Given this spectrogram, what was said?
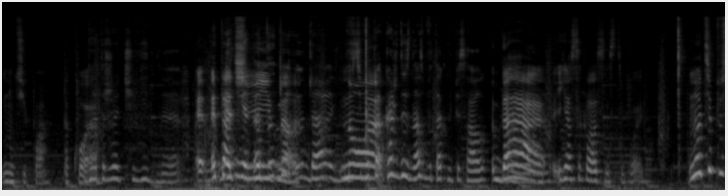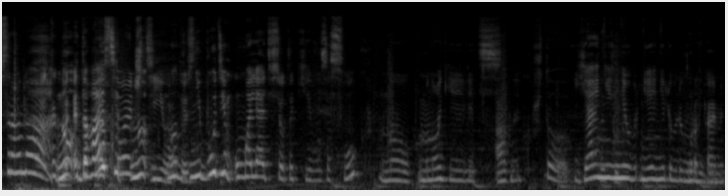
ну, типа, такое. Ну это же очевидно. Э, Это Нет, нет, очевидно. ну, да, Но- типа, ка- каждый из нас бы так написал. Да, наверное. я согласна с тобой. Но, типа, все равно, как Ну, бы, это давайте, простое ну, чтиво. ну, то есть не будем умолять все-таки его заслуг, но многие ведь... А что? Я не, не, я не люблю Ты не Мураками.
